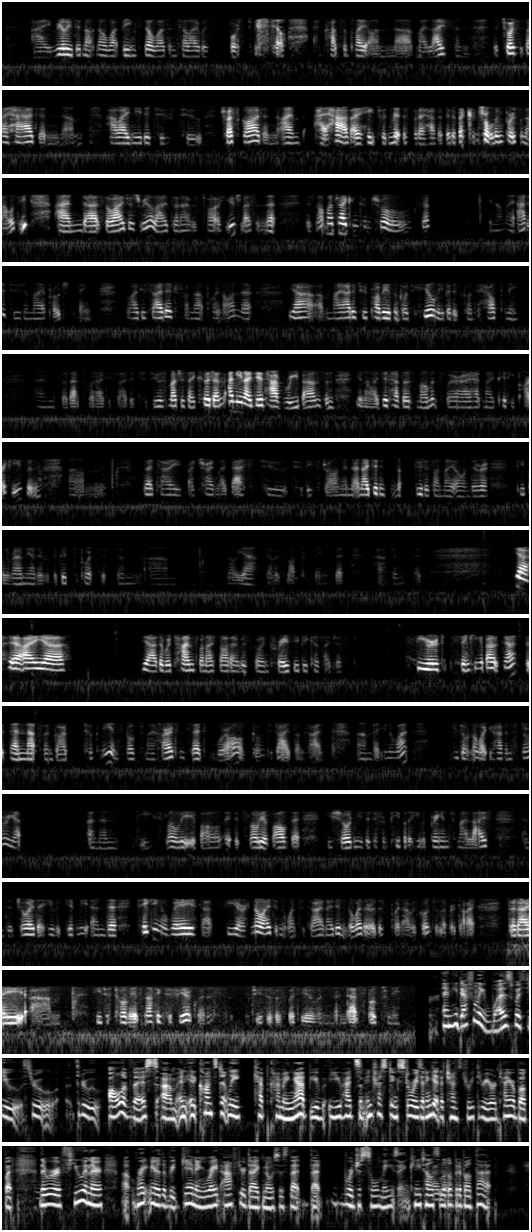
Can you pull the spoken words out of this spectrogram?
I really did not know what being still was until I was forced to be still and contemplate on uh, my life and the choices I had and um, how I needed to to trust God. And I'm I have I hate to admit this, but I have a bit of a controlling personality, and uh, so I just realized, and I was taught a huge lesson that there's not much I can control except you know my attitude and my approach to things. So I decided from that point on that yeah, my attitude probably isn't going to heal me, but it's going to help me. And so that's what I decided to do as much as I could. And I mean, I did have rebounds, and you know, I did have those moments where I had my pity parties, and um, but I I tried my best to to be strong, and and I didn't do this on my own. There were people around me, I had a, good support system. Um, so yeah, there was lots of things that happened, but yeah, yeah, I. Uh, yeah, there were times when I thought I was going crazy because I just feared thinking about death. But then that's when God took me and spoke to my heart and said, "We're all going to die sometime." Um, but you know what? You don't know what you have in store yet. And then He slowly evolved. It slowly evolved that He showed me the different people that He would bring into my life, and the joy that He would give me, and the taking away that fear. No, I didn't want to die, and I didn't know whether at this point I was going to live or die. But I, um, he just told me it's nothing to fear, Glynis. Jesus is with you, and, and that spoke to me. And he definitely was with you through through all of this, um, and it constantly kept coming up. You you had some interesting stories. I didn't get a chance to read through your entire book, but there were a few in there uh, right near the beginning, right after your diagnosis, that that were just so amazing. Can you tell us a little bit about that?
